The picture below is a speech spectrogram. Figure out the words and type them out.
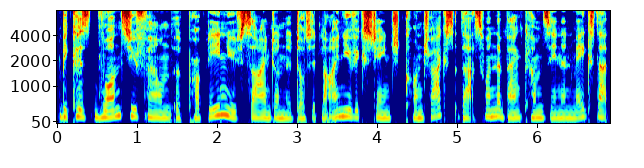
Because once you've found the property and you've signed on the dotted line, you've exchanged contracts, that's when the bank comes in and makes that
